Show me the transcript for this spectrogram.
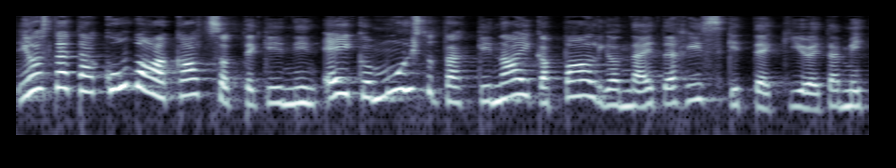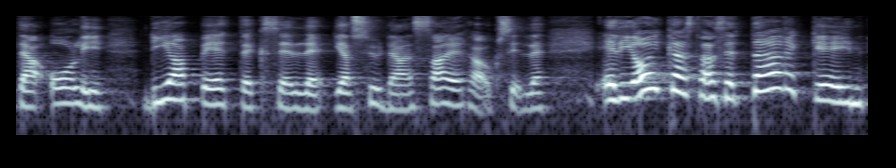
jos tätä kuvaa katsottekin, niin eikö muistutakin aika paljon näitä riskitekijöitä, mitä oli diabetekselle ja sydänsairauksille. Eli oikeastaan se tärkein,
